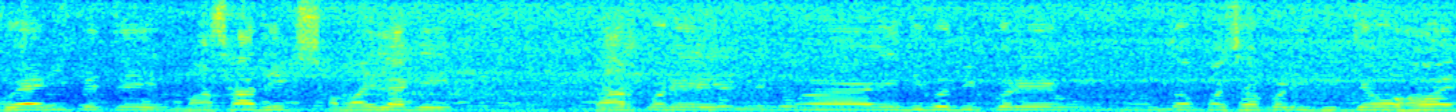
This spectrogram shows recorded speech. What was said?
কোয়ারি পেতে মাসাধিক সময় লাগে। তারপরে এদিক ওদিক করে তো পয়সা কড়ি দিতেও হয়।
